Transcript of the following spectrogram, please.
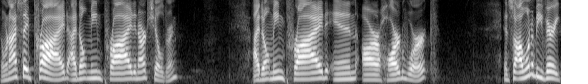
And when I say pride, I don't mean pride in our children. I don't mean pride in our hard work. And so I want to be very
